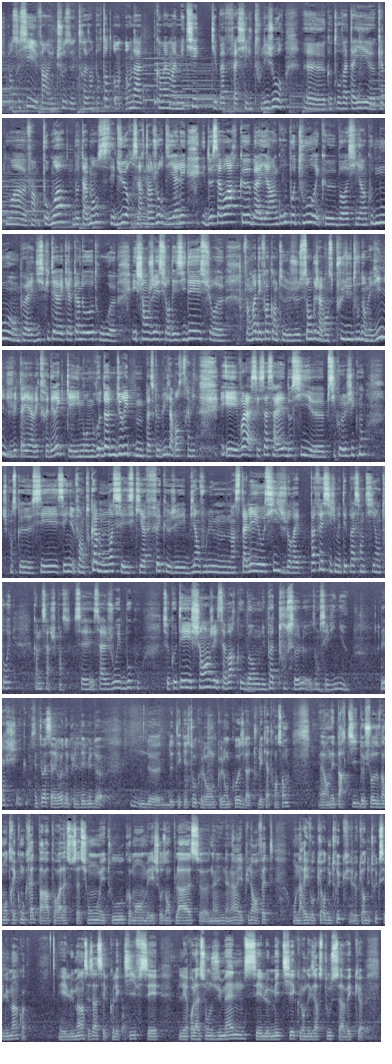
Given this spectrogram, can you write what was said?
Je pense aussi, enfin, une chose très importante, on a quand même un métier qui est pas facile tous les jours. Euh, quand on va tailler euh, quatre mois, enfin pour moi notamment, c'est dur certains jours d'y aller et de savoir que bah il y a un groupe autour et que bon s'il y a un coup de mou, on peut aller discuter avec quelqu'un d'autre ou euh, échanger sur des idées, sur. Enfin moi des fois quand je sens que j'avance plus du tout dans mes vignes, je vais tailler avec Frédéric et il me redonne du rythme parce que lui il avance très vite. Et voilà c'est ça, ça aide aussi psychologiquement. Je pense que c'est, enfin en tout cas moi c'est ce qui a fait que j'ai bien voulu m'installer aussi. Je l'aurais pas fait si je m'étais pas sentie entourée comme ça, je pense. Ça a joué beaucoup. Ce côté échange et savoir que bah, on n'est pas tout seul dans ces vignes lâchées comme ça. Toi, c'est rigolo depuis le début de, de, tes questions que l'on, que l'on cause là tous les quatre ensemble. Euh, on est parti de choses vraiment très concrètes par rapport à l'association et tout, comment on met les choses en place, euh, et puis là en fait on arrive au cœur du truc, et le cœur du truc c'est l'humain quoi. Et l'humain, c'est ça, c'est le collectif, c'est les relations humaines, c'est le métier que l'on exerce tous avec,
